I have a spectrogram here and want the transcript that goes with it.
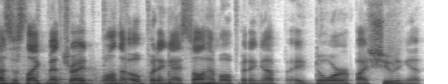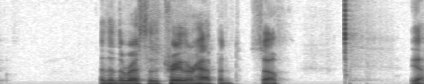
I was just like Metroid. Well, in the opening, I saw him opening up a door by shooting it. And then the rest of the trailer happened. So, yeah.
